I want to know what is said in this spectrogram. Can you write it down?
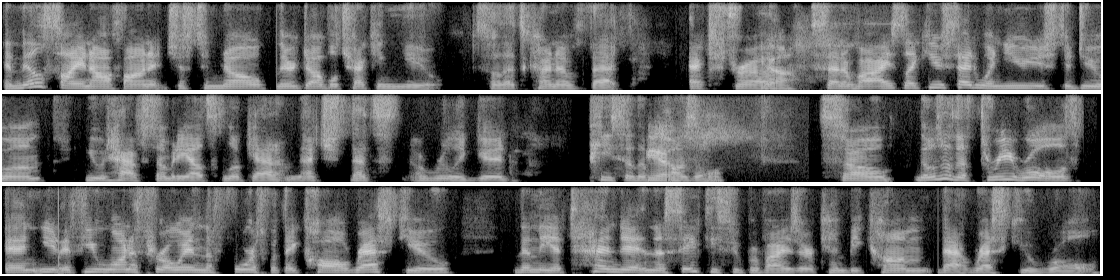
and they'll sign off on it just to know they're double checking you. So that's kind of that extra Yeah. set of eyes. Like you said, when you used to do them, you would have somebody else look at them. That's that's a really good piece of the Yeah. puzzle. So those are the three roles. And you, if you want to throw in the fourth, what they call rescue, then the attendant and the safety supervisor can become that rescue role.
